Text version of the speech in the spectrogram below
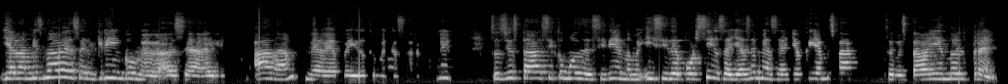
y a la misma vez el gringo, me, o sea, el Adam me había pedido que me casara con él. Entonces yo estaba así como decidiéndome, y si de por sí, o sea, ya se me hacía yo que ya me estaba se me estaba yendo el tren.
